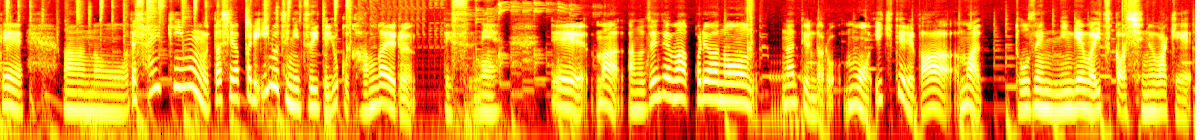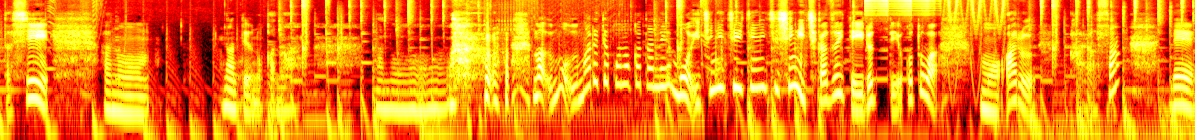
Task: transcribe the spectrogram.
で、あの、で、最近私やっぱり命についてよく考えるんですね。で、まあ、あの、全然まあ、これはあの、なんて言うんだろう。もう生きてれば、まあ、当然人間はいつかは死ぬわけだし、あの、なんていうのかな。あのー まあ、もう生まれてこの方ね、もう一日一日死に近づいているっていうことはもうあるからさ。で、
